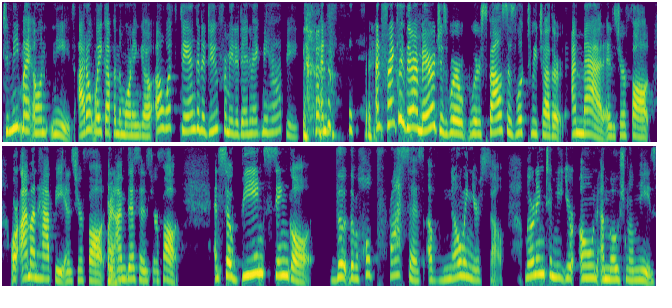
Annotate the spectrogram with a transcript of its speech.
to meet my own needs. I don't wake up in the morning and go, "Oh, what's Dan going to do for me today to make me happy?" And and frankly, there are marriages where where spouses look to each other, "I'm mad and it's your fault," or "I'm unhappy and it's your fault," and "I'm this and it's your fault." And so being single the, the whole process of knowing yourself, learning to meet your own emotional needs,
